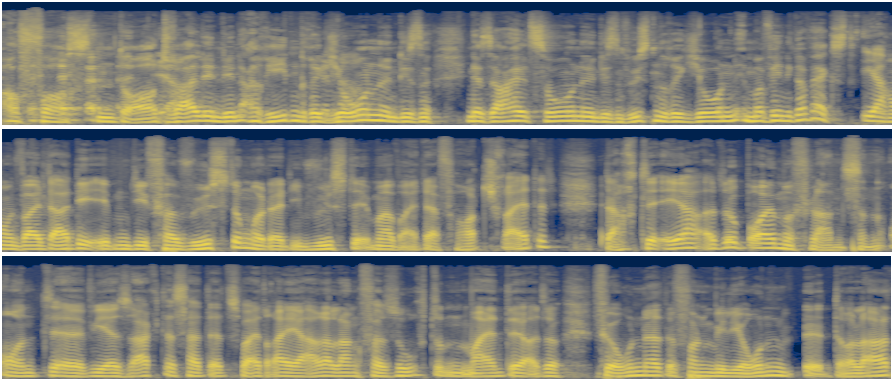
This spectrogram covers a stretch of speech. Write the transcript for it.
Aufforsten dort, ja. weil in den ariden Regionen, genau. in, diesen, in der Sahelzone, in diesen Wüstenregionen immer weniger wächst. Ja, und weil da die eben die Verwüstung oder die Wüste immer weiter fortschreitet, dachte er, also Bäume pflanzen. Und äh, wie er sagt, das hat er zwei, drei Jahre lang versucht und meinte, also für hunderte von Millionen äh, Dollar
